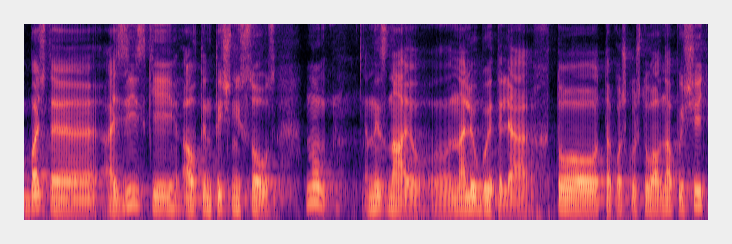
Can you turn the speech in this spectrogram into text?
бачите, азійський автентичний соус. Ну, не знаю, е, на любителя, хто також куштував, напишіть.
